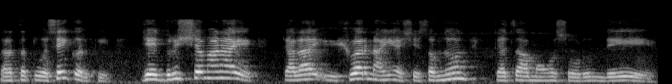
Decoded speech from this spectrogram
तर आता तू असे कर की जे दृश्यमान आहे त्याला ईश्वर नाही असे समजून त्याचा मोह सोडून दे.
